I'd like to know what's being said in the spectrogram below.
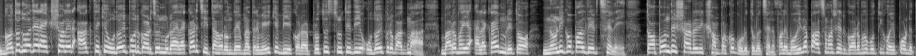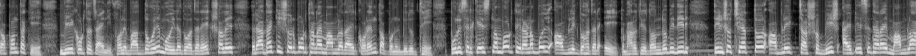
গত দুহাজার এক সালের আগ থেকে উদয়পুর গর্জনমুড়া এলাকার চিতাহরণ দেবনাথের মেয়েকে বিয়ে করার প্রতিশ্রুতি দিয়ে উদয়পুর বাগমা বারোভাইয়া এলাকায় মৃত ননীগোপালদের ছেলে তপনদের শারীরিক সম্পর্ক গড়ে তুলেছেন। ফলে মহিলা পাঁচ মাসের গর্ভবতী হয়ে পড়লে তপন তাকে বিয়ে করতে চায়নি। ফলে বাধ্য হয়ে মহিলা দু হাজার এক সালে রাধাকিশোরপুর থানায় মামলা দায়ের করেন তপনের বিরুদ্ধে। পুলিশের কেস নম্বর তিরানব্বই অবলিক দু হাজার এক। ভারতীয় দণ্ডবিধির তিনশো ছিয়াত্তর অবলিক চারশো বিশ আইপিএসসি ধারায় মামলা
